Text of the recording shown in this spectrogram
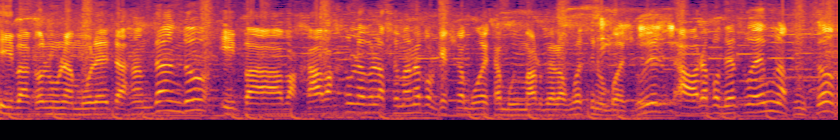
iba con unas muletas andando y para bajar baja una vez a la semana porque esa mujer está muy mal de la huesos y no puede subir. Ahora podría traer un ascensor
